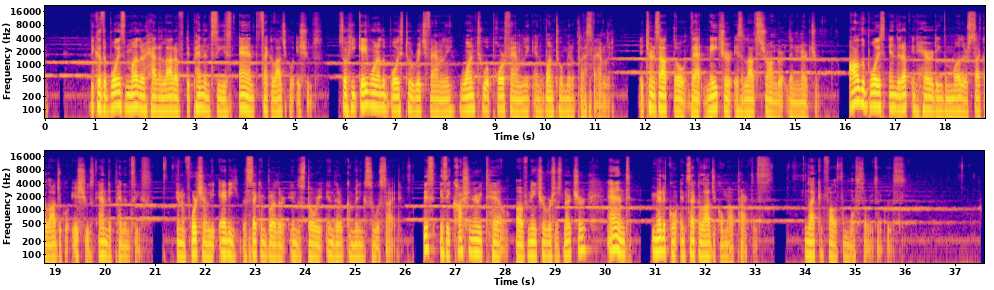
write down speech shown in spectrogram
Because the boy's mother had a lot of dependencies and psychological issues. So he gave one of the boys to a rich family, one to a poor family, and one to a middle class family. It turns out, though, that nature is a lot stronger than nurture. All the boys ended up inheriting the mother's psychological issues and dependencies. And unfortunately, Eddie, the second brother in the story, ended up committing suicide. This is a cautionary tale of nature versus nurture and medical and psychological malpractice. Like and follow for more stories like this.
